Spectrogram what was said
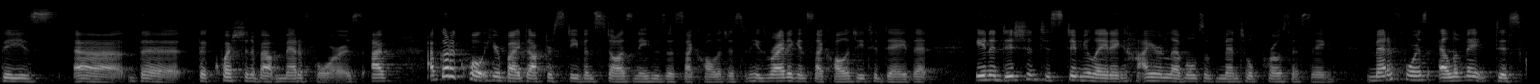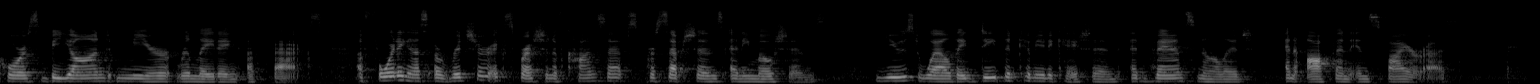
these uh, the the question about metaphors, I've I've got a quote here by Dr. Steven Stosny, who's a psychologist, and he's writing in Psychology Today that in addition to stimulating higher levels of mental processing, metaphors elevate discourse beyond mere relating of facts, affording us a richer expression of concepts, perceptions, and emotions. Used well, they deepen communication, advance knowledge, and often inspire us.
